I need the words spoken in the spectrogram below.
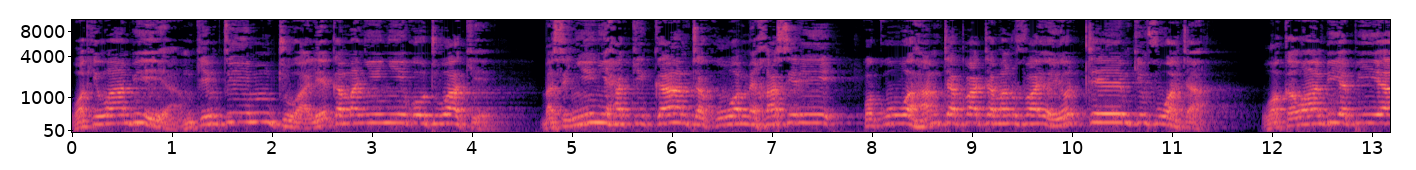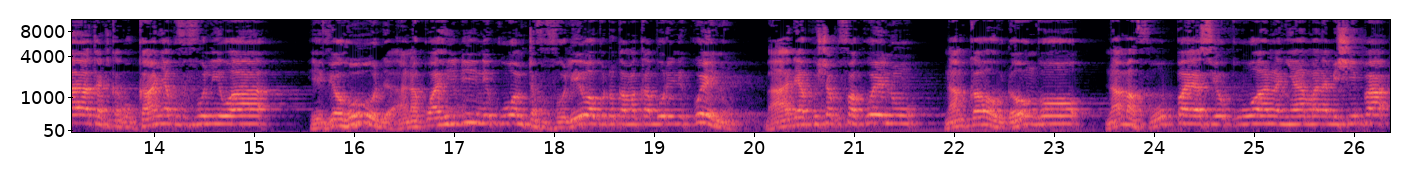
wakiwaambia mkimtii mtu aliye kama nyinyi kwa utu wake basi nyinyi hakika mtakuwa mmehasiri kwa kuwa hamtapata manufaa yoyote mkimfuata. Wakawaambia pia katika kukanya kufufuliwa, hivyo Hud anakuahidini kuwa mtafufuliwa kutoka makaburini kwenu baada ya kusha kufa kwenu na mkawa udongo na mafupa yasiyokuwa na nyama na mishipa.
